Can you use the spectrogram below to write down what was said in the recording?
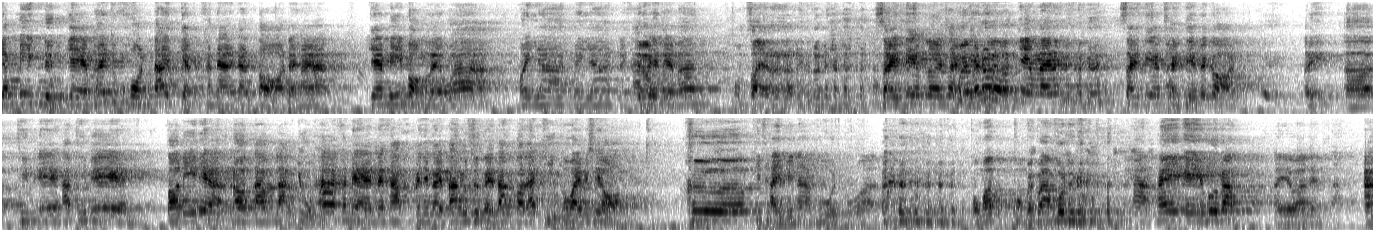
ยังมีอีกหนึ่งเกมให้ทุกคนได้เก็บคะแนนกันต่อนะฮะ เกมนี้บอกเลยว่าไม่ยากไม่ยากนะครับเดี๋ยวเป็นยังไงบ้าง ผมใส่แล้วเหรอใส่เตรียมเลยใส่ไม่เตรีไม่ยมรู้เลยว่าเกมอะไรนะใส่เตรียมใส่เตรียมไว้ก่อนเอ้ยเอ่อทีม A ครับทีม A ตอนนี้เนี่ยเราตามหลังอยู่ 5 คะแนนนะครับ เป็นยังไงบ้างรู้สึกไงบ้างตอนแรกขิงเขาไว้ไม่ใช่หรอคือพี่ไทยไม่น่าพูดผมว่า ผมว่าผมไม่กล้าพูดเลยอะให้ A พูดบ้างไอ้ว่าไงอะ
